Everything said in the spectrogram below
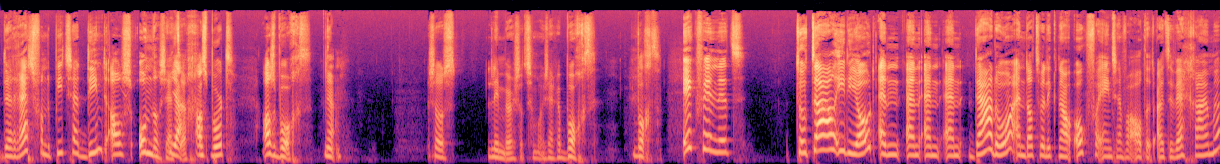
de rest van de pizza dient als onderzetter, Ja, als bord. als bocht. Ja, Zoals Limburgers dat zo mooi zeggen, bocht. bocht. Ik vind het totaal idioot. En, en, en, en daardoor, en dat wil ik nou ook voor eens en voor altijd uit de weg ruimen.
